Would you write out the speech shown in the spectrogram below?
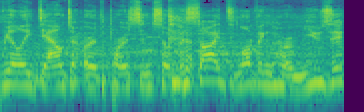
really down to earth person. So besides loving her music,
